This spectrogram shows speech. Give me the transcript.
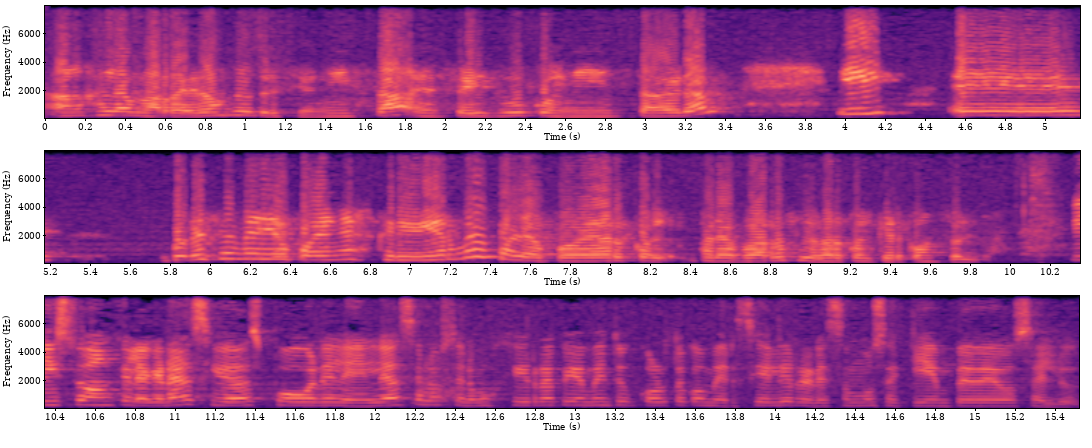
Ángela Marreros Nutricionista, en Facebook o en Instagram. Y eh, por ese medio pueden escribirme para poder para poder resolver cualquier consulta. Listo, Ángela, gracias por el enlace. Nos tenemos que ir rápidamente a un corto comercial y regresamos aquí en PBO Salud.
